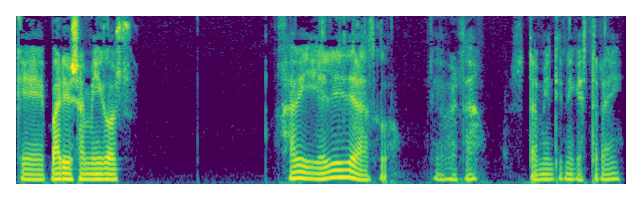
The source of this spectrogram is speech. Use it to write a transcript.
que varios amigos... Javi, ¿y el liderazgo? De verdad, eso también tiene que estar ahí.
